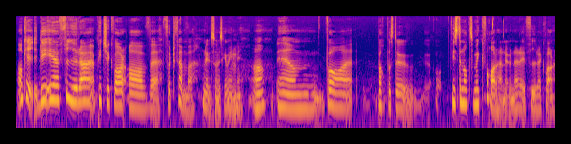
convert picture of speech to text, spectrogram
Okej, det är fyra pitcher kvar av 45 va? nu som vi ska gå in i. Ja. Um, vad, vad hoppas du? Finns det något som är kvar här nu när det är fyra kvar?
